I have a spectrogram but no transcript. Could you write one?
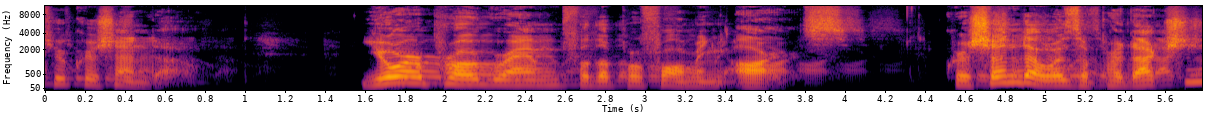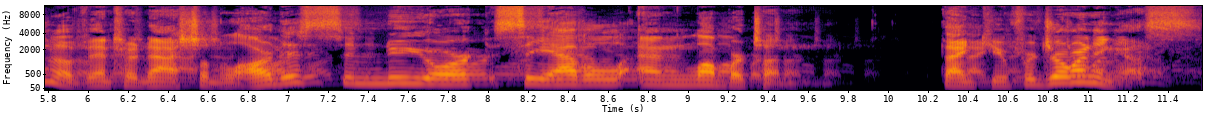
to Crescendo, your program for the performing arts. Crescendo is a production of international artists in New York, Seattle, and Lumberton. Thank you for joining us.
